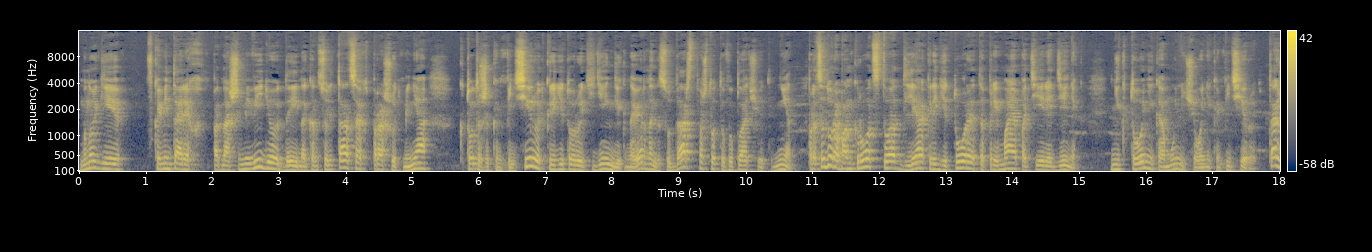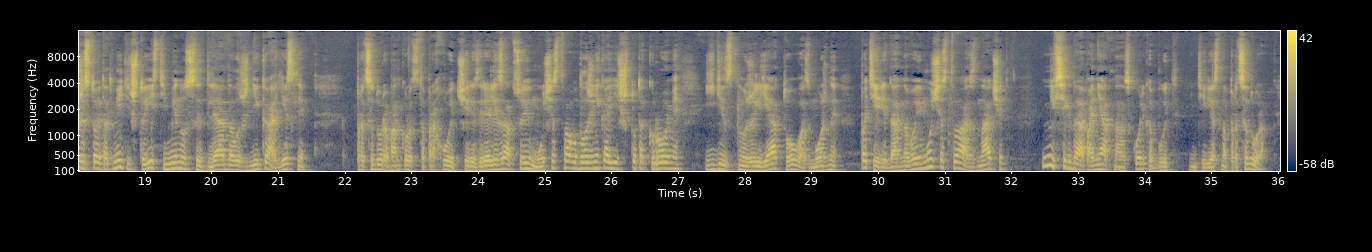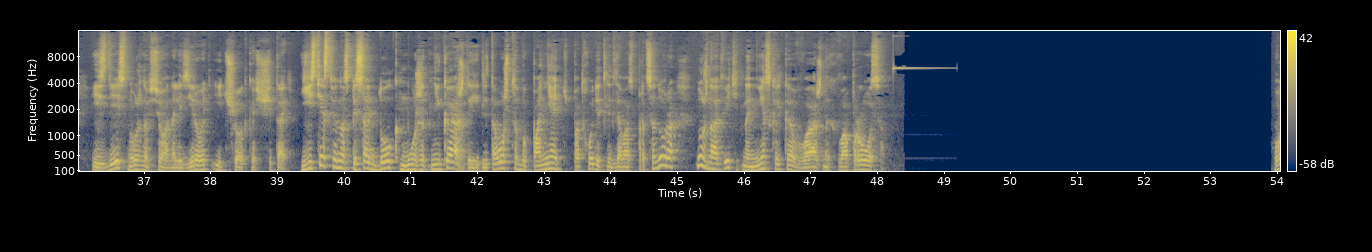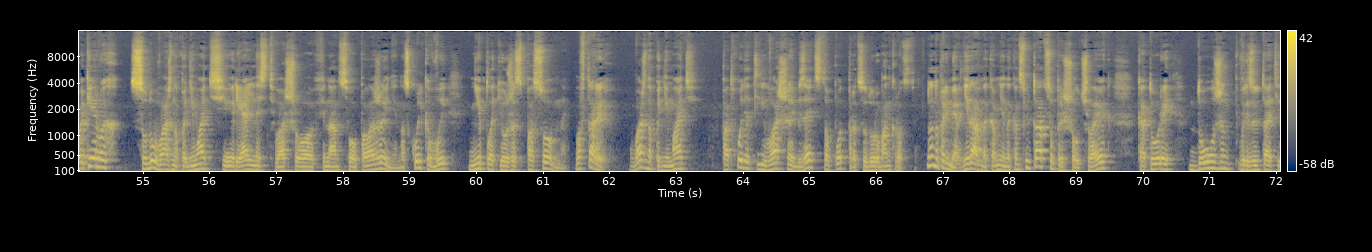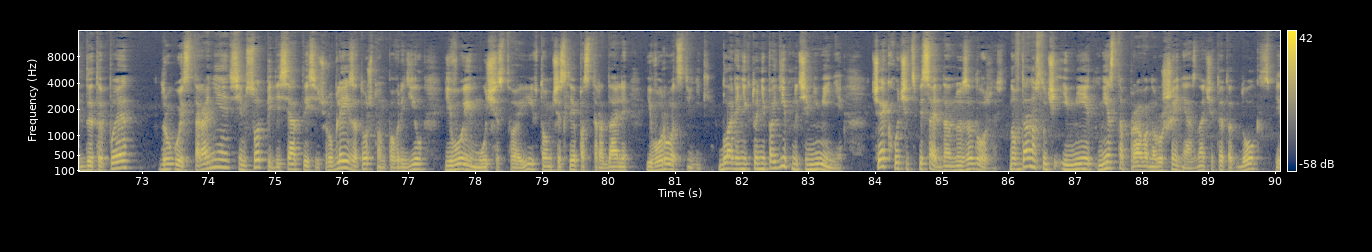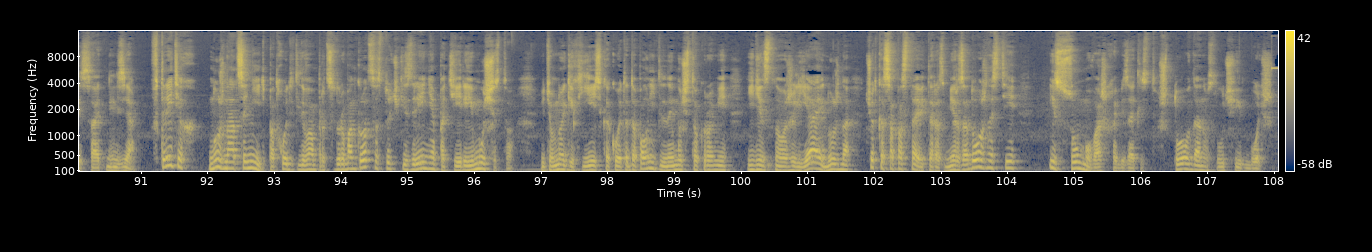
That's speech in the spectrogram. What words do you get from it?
Многие в комментариях под нашими видео, да и на консультациях спрашивают меня, кто-то же компенсирует кредитору эти деньги, наверное, государство что-то выплачивает. Нет. Процедура банкротства для кредитора – это прямая потеря денег никто никому ничего не компенсирует. Также стоит отметить, что есть и минусы для должника. Если процедура банкротства проходит через реализацию имущества, а у должника есть что-то кроме единственного жилья, то возможны потери данного имущества, а значит не всегда понятно, насколько будет интересна процедура. И здесь нужно все анализировать и четко считать. Естественно, списать долг может не каждый. И для того, чтобы понять, подходит ли для вас процедура, нужно ответить на несколько важных вопросов. Во-первых, суду важно понимать реальность вашего финансового положения, насколько вы неплатежеспособны. Во-вторых, важно понимать подходят ли ваши обязательства под процедуру банкротства. Ну, например, недавно ко мне на консультацию пришел человек, который должен в результате ДТП другой стороне 750 тысяч рублей за то, что он повредил его имущество и в том числе пострадали его родственники. Благо никто не погиб, но тем не менее Человек хочет списать данную задолженность, но в данном случае имеет место правонарушение, а значит этот долг списать нельзя. В-третьих, Нужно оценить, подходит ли вам процедура банкротства с точки зрения потери имущества. Ведь у многих есть какое-то дополнительное имущество, кроме единственного жилья, и нужно четко сопоставить размер задолженности и сумму ваших обязательств. Что в данном случае больше?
